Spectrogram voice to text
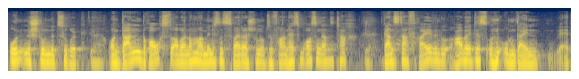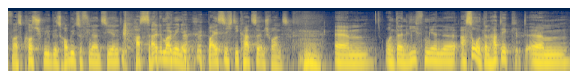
und eine Stunde zurück. Und dann brauchst du aber noch mal mindestens zwei, drei Stunden, um zu fahren. Das heißt, du brauchst einen ganzen Tag. Ganzen Tag frei, wenn du arbeitest und um dein etwas kostspieliges Hobby zu finanzieren, hast du halt immer weniger. Beißt sich die Katze in den Schwanz. Ähm, und dann lief mir eine, ach so, und dann hatte ich, ähm,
